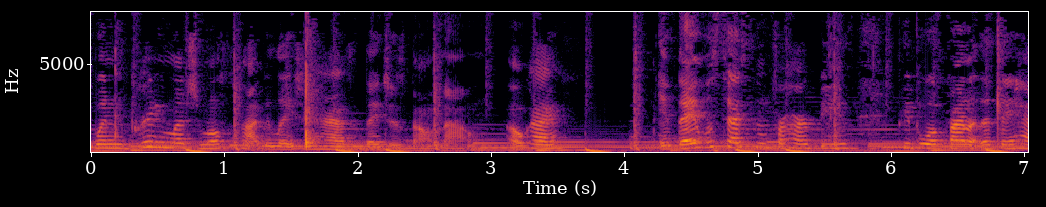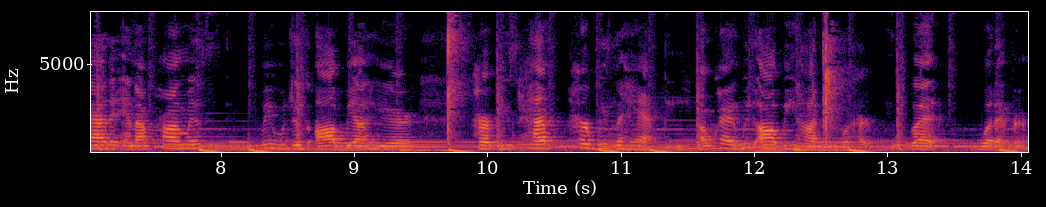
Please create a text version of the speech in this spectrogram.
when pretty much most of the population has it, they just don't know, okay? If they was testing for herpes, people would find out that they had it, and I promise we would just all be out here herpes, have herpes and happy, okay? We all be happy with herpes, but whatever.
